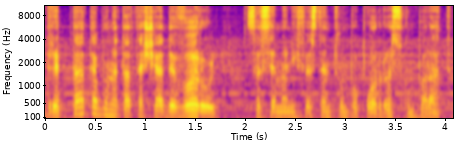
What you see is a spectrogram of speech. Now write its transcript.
dreptatea, bunătatea și adevărul să se manifeste într-un popor răscumpărat.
